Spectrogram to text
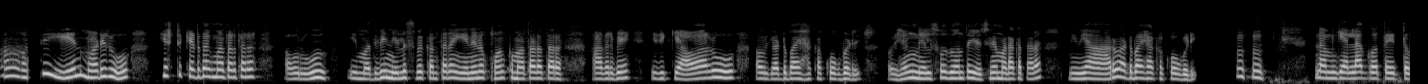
ಆ ಅತ್ತಿ ಏನು ಮಾಡಿರು? ಎಷ್ಟು ಕೆಟ್ಟದಾಗ ಮಾತಾಡ್ತಾರ? ಅವರು ಈ ಮದ್ವೆ ನಿಲ್ಲಿಸ್ಬೇಕಂತಾನೆ ಏನೇನೋ ಕೊಂಕ್ ಮಾತಾಡತಾರ ಆದ್ರೆ ಬೇ ಇದಕ್ಕೆ ಯಾರು ಅವ್ರಿಗೆ ಅಡ್ಡ ಬಾಯಿ ಹಾಕಕ್ಕೆ ಹೋಗ್ಬೇಡ್ರಿ. ಅವ್ರು ಹೆಂಗೆ ನಿಲ್ಸೋದು ಅಂತ ಯೋಚನೆ ಮಾಡಕತ್ತಾರ. ನೀವು ಯಾರು ಅಡ್ಡ ಬಾಯಿ ಹಾಕಕ್ಕೆ ಹೋಗ್ಬೇಡಿ. ನಮಗೆಲ್ಲ ಗೊತ್ತಾಯ್ತು.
